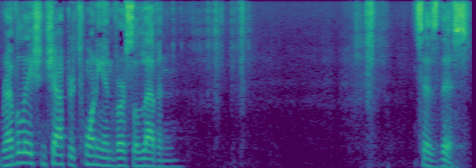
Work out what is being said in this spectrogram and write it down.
Revelation chapter 20 and verse 11 says this.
